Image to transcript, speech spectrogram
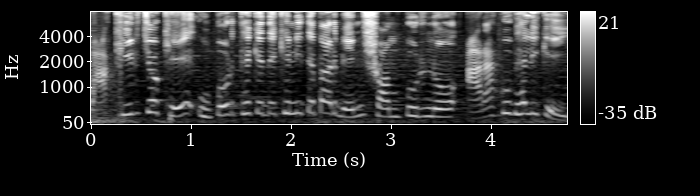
পাখির চোখে উপর থেকে দেখে নিতে পারবেন সম্পূর্ণ আরাকু ভ্যালিকেই।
